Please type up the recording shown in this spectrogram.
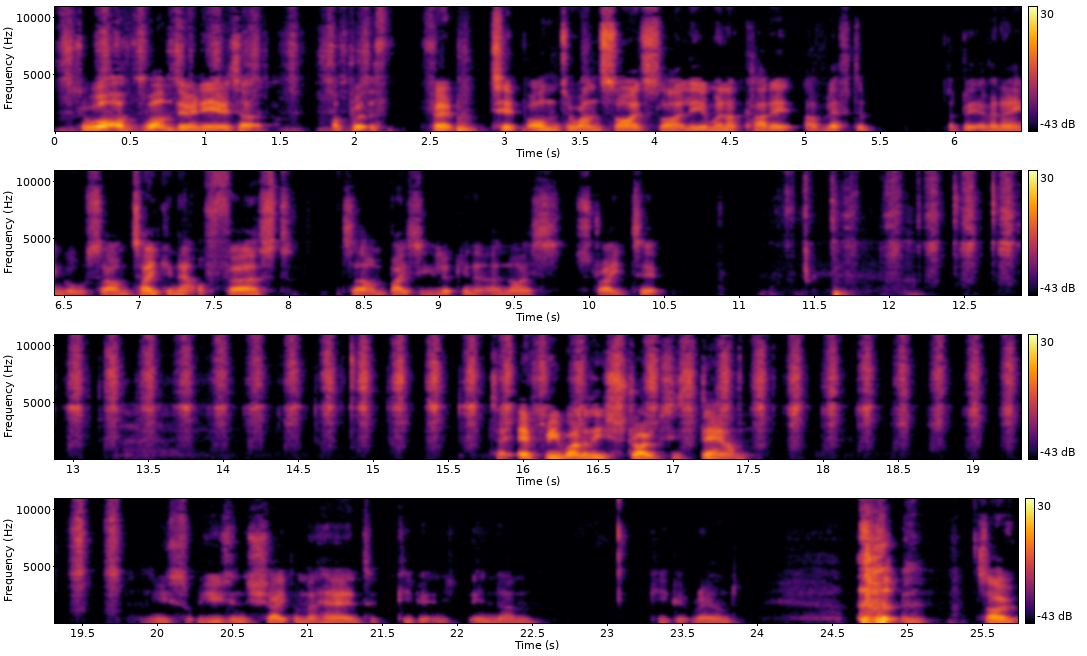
So what, i what I'm doing here is I, I put the tip onto one side slightly, and when I cut it, I've left a, a bit of an angle. So I'm taking that off first, so I'm basically looking at a nice straight tip. So every one of these strokes is down. You sort of using the shape of my hand to keep it in, in um, keep it round. so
